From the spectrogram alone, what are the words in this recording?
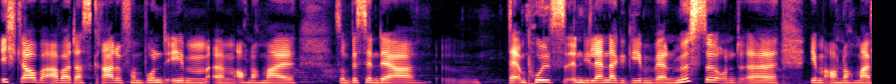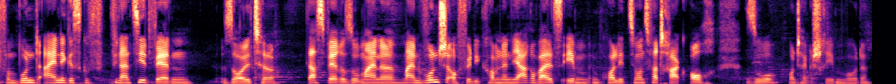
Ich glaube aber, dass gerade vom Bund eben ähm, auch nochmal so ein bisschen der äh, der Impuls in die Länder gegeben werden müsste und äh, eben auch nochmal vom Bund einiges finanziert werden sollte. Das wäre so meine, mein Wunsch auch für die kommenden Jahre, weil es eben im Koalitionsvertrag auch so untergeschrieben wurde.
